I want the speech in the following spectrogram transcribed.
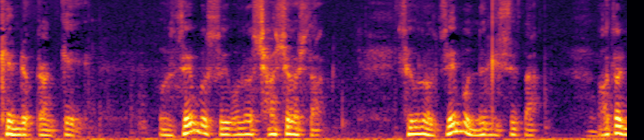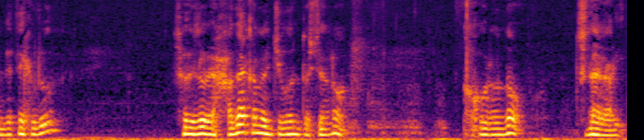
権力関係全部そういうものを写生した。そういうものを全部脱ぎ捨てた。後に出てくるそれぞれ裸の自分としての心のつながり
